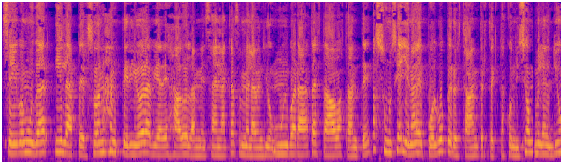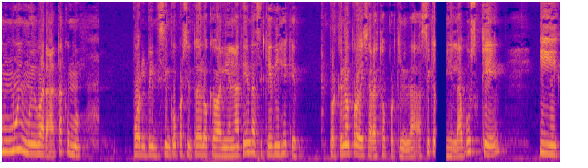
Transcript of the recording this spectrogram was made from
se iba a mudar y la persona anterior había dejado la mesa en la casa, me la vendió muy barata, estaba bastante sucia, llena de polvo, pero estaba en perfectas condiciones, me la vendió muy muy barata, como por el 25% de lo que valía en la tienda, así que dije que ¿por qué no aprovechar esta oportunidad? Así que la busqué y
